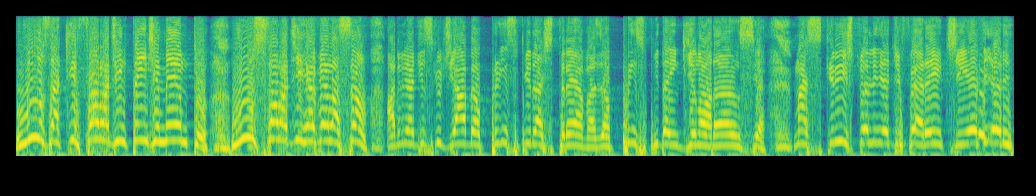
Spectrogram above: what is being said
Luz aqui fala de entendimento, luz fala de revelação. A Bíblia diz que o diabo é o príncipe das trevas, é o príncipe da ignorância, mas Cristo ele é diferente. Ele, ele,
